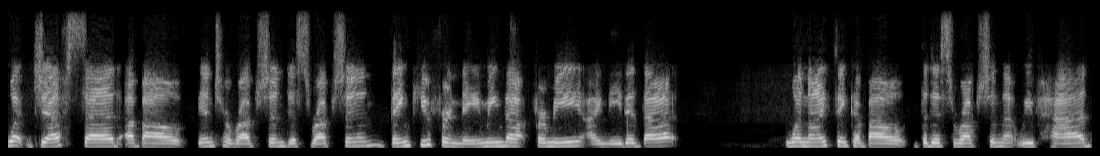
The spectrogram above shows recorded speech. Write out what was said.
What Jeff said about interruption, disruption, thank you for naming that for me. I needed that. When I think about the disruption that we've had,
